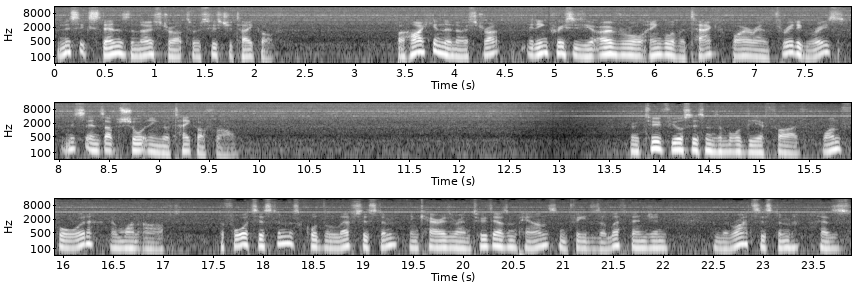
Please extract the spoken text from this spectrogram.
and this extends the nose strut to assist your takeoff. By hiking the nose strut, it increases your overall angle of attack by around 3 degrees, and this ends up shortening your takeoff roll. There are two fuel systems on board the F5, one forward and one aft. The forward system is called the left system and carries around 2,000 pounds and feeds the left engine, and the right system has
